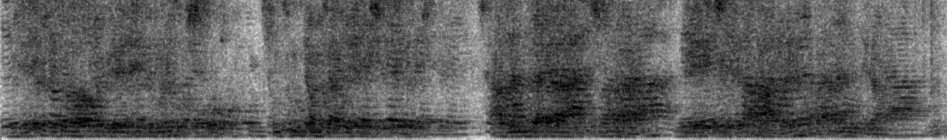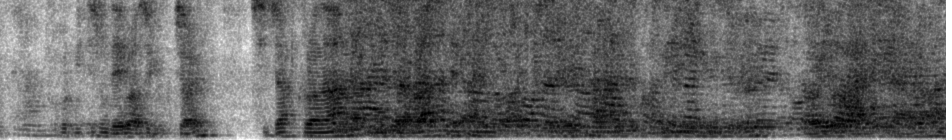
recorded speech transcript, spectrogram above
예수께서 그의 이름을 보시고 중풍병자에게 이르시되 작은 자야 안심하라 내 죄 사함을 받으리라. 그리고 밑에 좀 내려와서 6절 시작. 그러나 인자가 세상에서 그 건드리는 있는 줄을 너희로 알게 하려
